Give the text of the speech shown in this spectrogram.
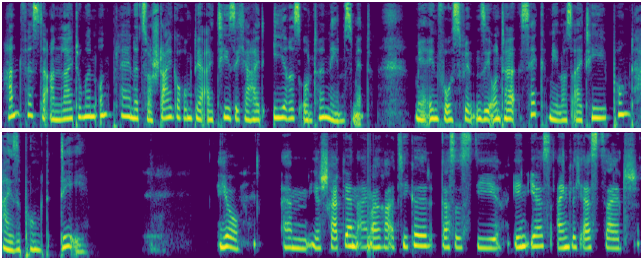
handfeste Anleitungen und Pläne zur Steigerung der IT-Sicherheit Ihres Unternehmens mit. Mehr Infos finden Sie unter sec-it.heise.de. Jo, ähm, ihr schreibt ja in einem eurer Artikel, dass es die In-Ears eigentlich erst seit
